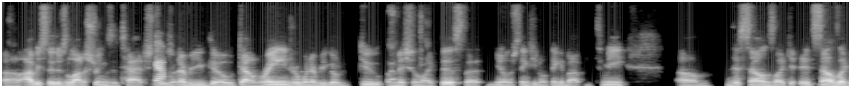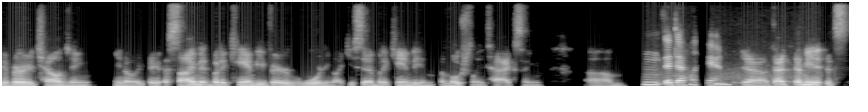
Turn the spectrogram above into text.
Uh, obviously, there's a lot of strings attached Yeah. to whenever you go down range or whenever you go do a mission like this. That you know, there's things you don't think about. To me, um, this sounds like it sounds like a very challenging, you know, assignment, but it can be very rewarding, like you said. But it can be emotionally taxing. Um, Mm, it definitely can yeah that i mean it's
